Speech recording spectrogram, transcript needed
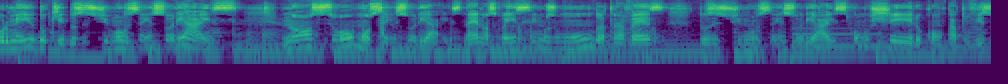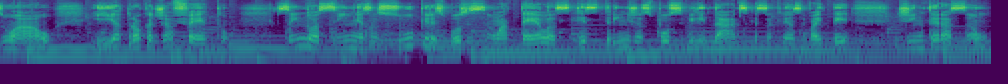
por meio do que? Dos estímulos sensoriais. Nós somos sensoriais, né? Nós conhecemos o mundo através dos estímulos sensoriais, como cheiro, contato visual e a troca de afeto. Sendo assim, essa superexposição a telas restringe as possibilidades que essa criança vai ter de interação.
